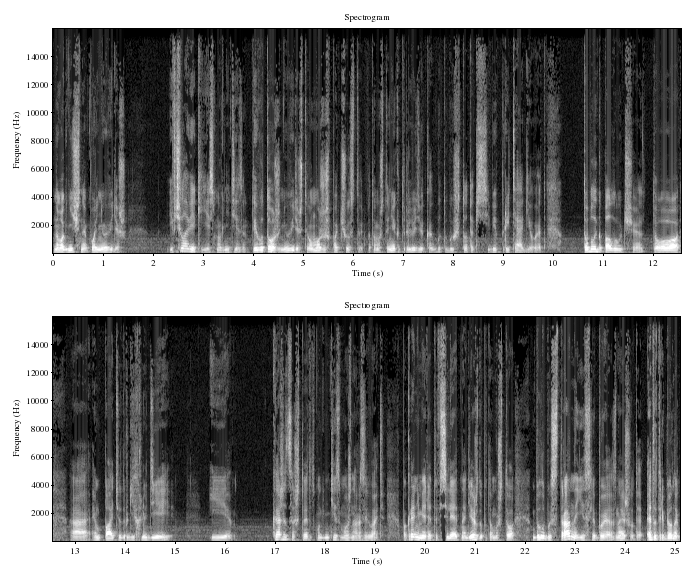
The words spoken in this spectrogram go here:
намагниченное поле не увидишь. И в человеке есть магнетизм. Ты его тоже не увидишь, ты его можешь почувствовать, потому что некоторые люди как будто бы что-то к себе притягивают то благополучие, то э, эмпатию других людей. И кажется, что этот магнетизм можно развивать. По крайней мере, это вселяет надежду, потому что было бы странно, если бы, знаешь, вот этот ребенок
